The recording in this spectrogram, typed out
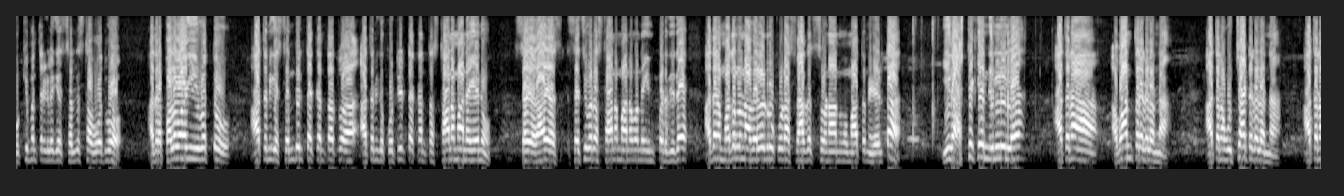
ಮುಖ್ಯಮಂತ್ರಿಗಳಿಗೆ ಸಲ್ಲಿಸ್ತಾ ಹೋದ್ವು, ಅದರ ಫಲವಾಗಿ ಇವತ್ತು ಆತನಿಗೆ ಸಂದಿರ್ತಕ್ಕಂಥ ಅಥವಾ ಆತನಿಗೆ ಕೊಟ್ಟಿರ್ತಕ್ಕಂಥ ಸ್ಥಾನಮಾನ ಏನು ಸಚಿವರ ಸ್ಥಾನಮಾನವನ್ನು ಹಿಂಪಡೆದಿದೆ ಅದನ್ನು ಮೊದಲು ನಾವೆಲ್ಲರೂ ಕೂಡ ಸ್ವಾಗತಿಸೋಣ ಅನ್ನುವ ಮಾತನ್ನು ಹೇಳ್ತಾ, ಈಗ ಅಷ್ಟಕ್ಕೆ ನಿಲ್ಲಿಲ್ಲ. ಆತನ ಅವಾಂತರಗಳನ್ನ, ಆತನ ಉಚ್ಚಾಟಗಳನ್ನ, ಆತನ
